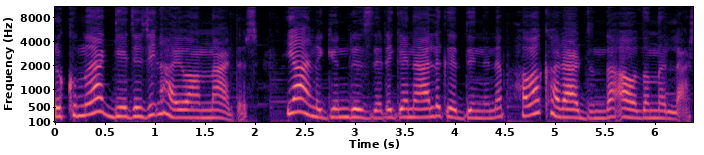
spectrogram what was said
Rakunlar gececil hayvanlardır. Yani gündüzleri genellikle dinlenip hava karardığında avlanırlar.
